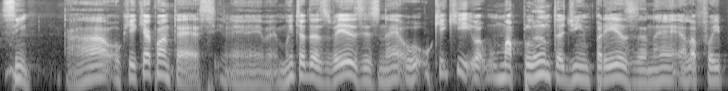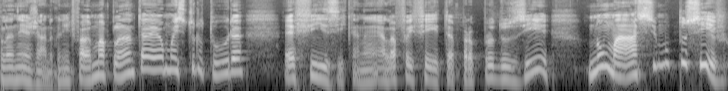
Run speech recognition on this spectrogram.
Sim, Tá? O que, que acontece? É, muitas das vezes, né, o, o, que, que uma planta de empresa né, ela foi planejada? Quando a gente fala uma planta, é uma estrutura é, física. Né? Ela foi feita para produzir no máximo possível.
